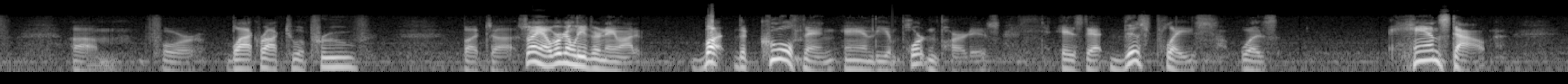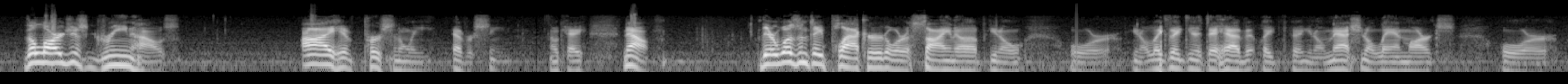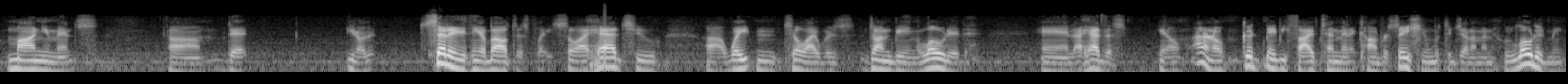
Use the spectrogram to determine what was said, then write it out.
um, for BlackRock to approve. But uh, so anyhow, we're gonna leave their name on it. But the cool thing and the important part is is that this place was hands down the largest greenhouse I have personally ever seen. Okay. Now, there wasn't a placard or a sign up, you know, or you know, like like they have it, like uh, you know, national landmarks or monuments um, that you know that said anything about this place. So I had to uh, wait until I was done being loaded, and I had this, you know, I don't know, good maybe five ten minute conversation with the gentleman who loaded me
